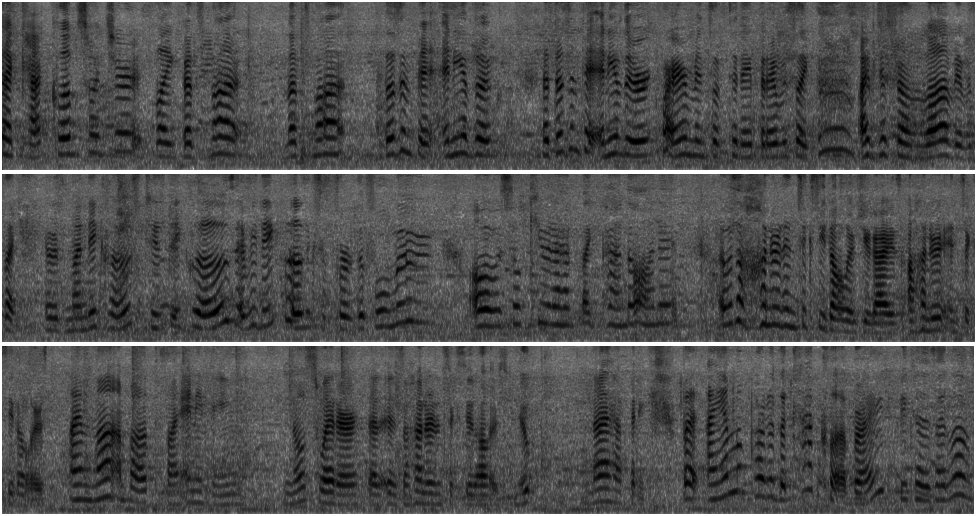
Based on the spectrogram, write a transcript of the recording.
That cat club sweatshirt? Like that's not, that's not, doesn't fit any of the, that doesn't fit any of the requirements of today. But I was like, oh, I've just fell in love. It was like, it was Monday clothes Tuesday clothes every day clothes except for the full moon. Oh, it was so cute. I had like panda on it. It was $160, you guys, $160. I'm not about to buy anything, no sweater that is $160. Nope not happening. But I am a part of the cat club, right? Because I love,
